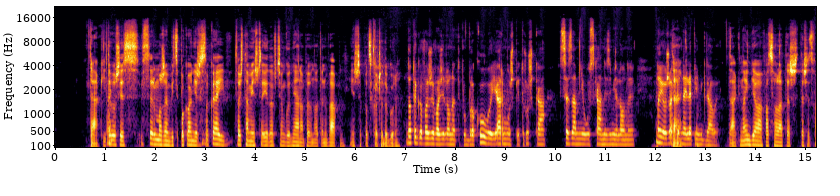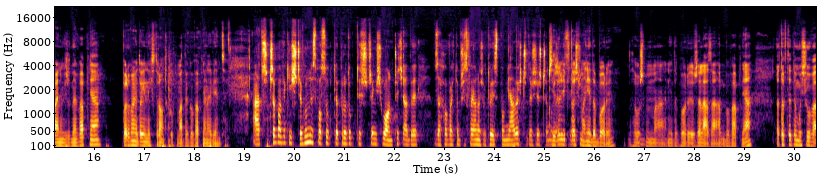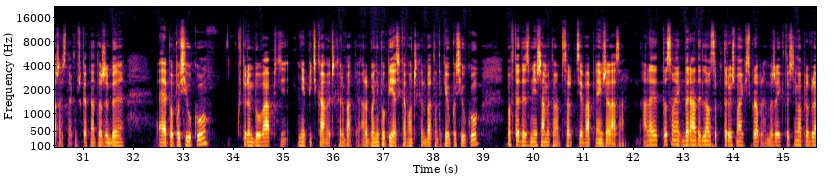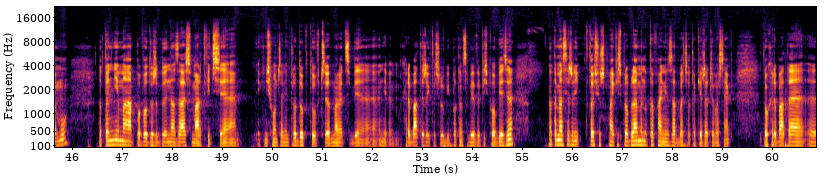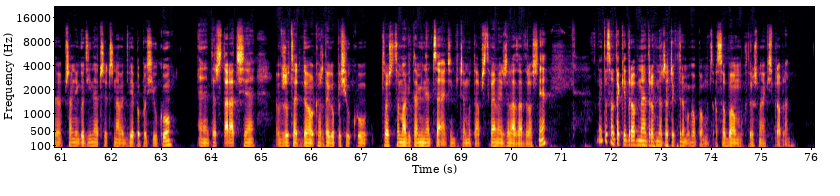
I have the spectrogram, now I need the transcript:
Tak, i tak? to już jest, wtedy możemy być spokojni, że jest ok, coś tam jeszcze jedno w ciągu dnia, na pewno ten wapń jeszcze podskoczy do góry. Do tego warzywa zielone typu brokuły, jarmuż, pietruszka, sezam niełuskany, zmielony, no i orzechy, tak. najlepiej migdały. Tak, no i biała fasola też, też jest fajnym źródłem wapnia. W porównaniu do innych strączków ma tego wapnia najwięcej. A czy trzeba w jakiś szczególny sposób te produkty z czymś łączyć, aby zachować tą przyswajalność, o której wspomniałeś, czy też jeszcze... Czy jeżeli ktoś ma niedobory, załóżmy ma niedobory żelaza albo wapnia, no to wtedy musi uważać, tak? Na przykład na to, żeby e, po posiłku, w którym był wapń, nie pić kawy czy herbaty, albo nie popijać kawą czy herbatą takiego posiłku, bo wtedy zmniejszamy tą absorpcję wapnia i żelaza. Ale to są jakby rady dla osób, które już mają jakiś problem. Bo jeżeli ktoś nie ma problemu, no to nie ma powodu, żeby na zaś martwić się jakimś łączeniem produktów, czy odmawiać sobie, nie wiem, herbaty, że ktoś lubi potem sobie wypić po obiedzie. Natomiast jeżeli ktoś już ma jakieś problemy, no to fajnie zadbać o takie rzeczy właśnie jak tą herbatę, y, przynajmniej godzinę, czy, czy nawet dwie po posiłku. Y, też starać się wrzucać do każdego posiłku coś, co ma witaminę C, dzięki czemu ta przyswajalność żelaza wzrośnie. No i to są takie drobne, drobne rzeczy, które mogą pomóc osobom, które już mają jakiś problem.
